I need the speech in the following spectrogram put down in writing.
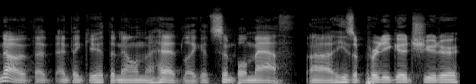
No, that, I think you hit the nail on the head. Like it's simple math. Uh, he's a pretty good shooter.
